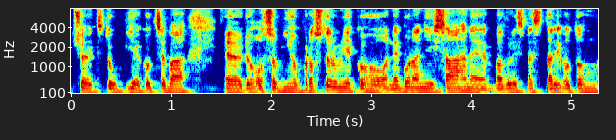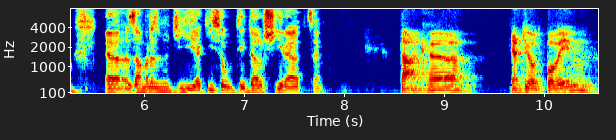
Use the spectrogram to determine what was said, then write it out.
člověk stoupí jako třeba třeba eh, do osobního prostoru někoho nebo na něj sáhne. Bavili jsme se tady o tom eh, zamrznutí. Jaký jsou ty další reakce? Tak, eh, já ti odpovím.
